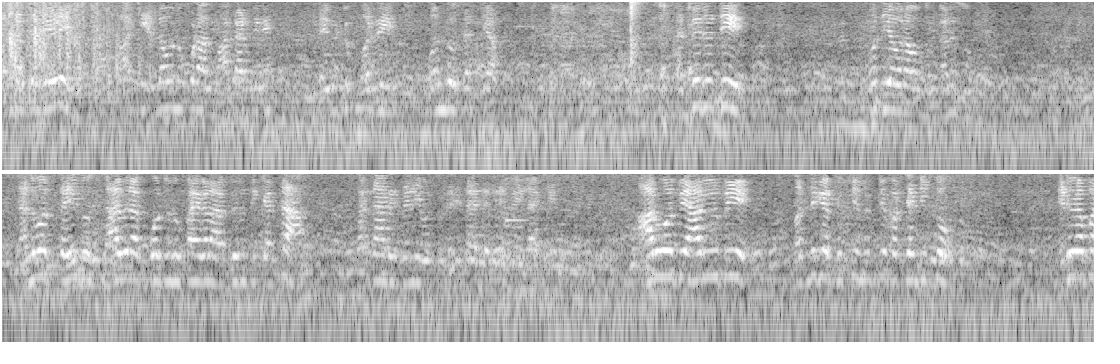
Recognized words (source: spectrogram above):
ಸಂದರ್ಭದಲ್ಲಿ ಬಾಕಿ ಎಲ್ಲವನ್ನು ಕೂಡ ಅಲ್ಲಿ ಮಾತಾಡ್ತೀನಿ. ದಯವಿಟ್ಟು ಬರ್ರಿ. ಒಂದು ಸತ್ಯ. ಅಭಿವೃದ್ಧಿ ಮೋದಿಯವರ ಒಂದು ಕನಸು. ನಲವತ್ತೈದು ಸಾವಿರ ಕೋಟಿ ರೂಪಾಯಿಗಳ ಅಭಿವೃದ್ಧಿ ಕೆಲಸ ಕರ್ನಾಟಕದಲ್ಲಿ ಇವತ್ತು ನಡೀತಾ ಇದೆ ರೈಲ್ವೆ ಇಲಾಖೆ. R O B R U B ಮೊದಲಿಗೆ ಫಿಫ್ಟಿ ಫಿಫ್ಟಿ ಪರ್ಸೆಂಟ್ ಇತ್ತು. ಯಡಿಯೂರಪ್ಪ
